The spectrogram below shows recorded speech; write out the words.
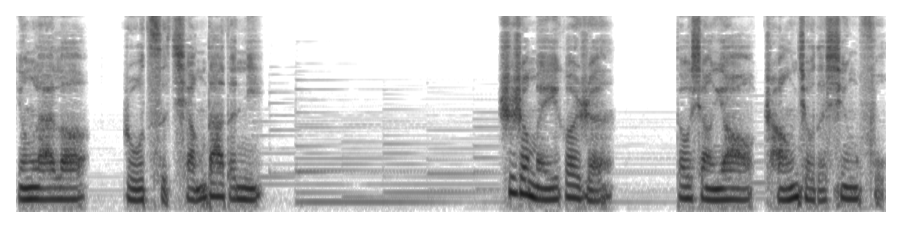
迎来了如此强大的你。世上每一个人，都想要长久的幸福，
